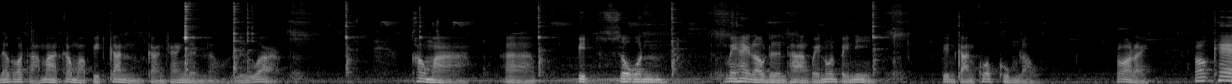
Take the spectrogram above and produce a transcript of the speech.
แล้วก็สามารถเข้ามาปิดกั้นการใช้เงินเรา หรือว่าเข้ามาอ่าปิดโซนไม่ให้เราเดินทางไปนู่นไปนี่ เป็นการควบคุมเรา เพราะอะไร เพราะแค่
